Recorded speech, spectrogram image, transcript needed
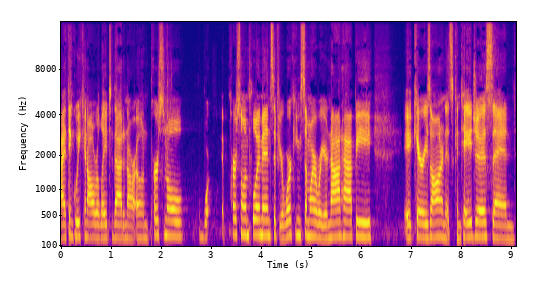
I think we can all relate to that in our own personal personal employments. If you're working somewhere where you're not happy, it carries on and it's contagious. And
